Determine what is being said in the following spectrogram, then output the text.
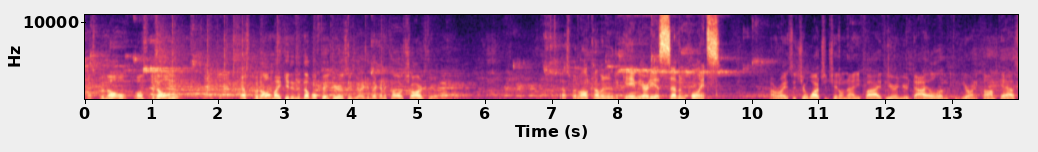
Espinal. Oh, Espinal. Espinal might get into double figures. He's gonna, they're going to call a charge there, though. Espinal coming into the game. He already has seven points. All right, since you're watching Channel 95 here in your dial and here on Comcast,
